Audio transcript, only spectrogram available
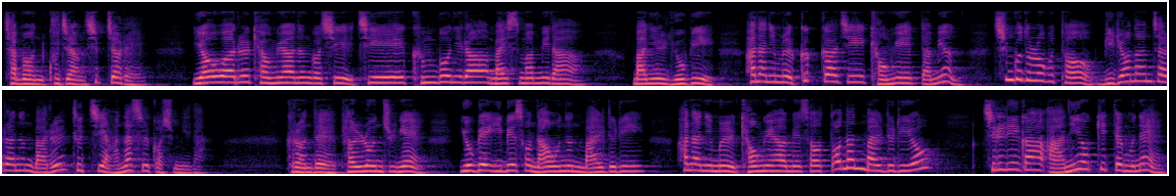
잠언 9장 10절에 여호와를 경외하는 것이 지혜의 근본이라 말씀합니다. 만일 욥이 하나님을 끝까지 경외했다면 친구들로부터 미련한 자라는 말을 듣지 않았을 것입니다. 그런데 변론 중에 욥의 입에서 나오는 말들이 하나님을 경외하면서 떠난 말들이요 진리가 아니었기 때문에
